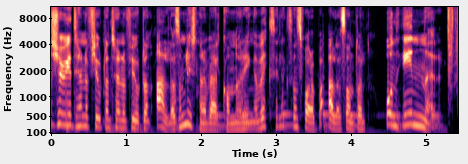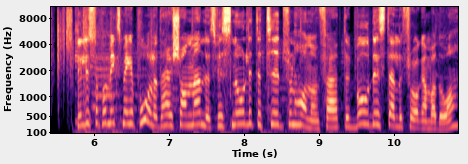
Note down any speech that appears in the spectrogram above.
020 314 314. Alla som lyssnar är välkomna att ringa. Växelläxan svarar på alla samtal hon hinner. Ni lyssnar på Mix Megapol och det här är Sean Mendes. Vi snor lite tid från honom för att Bodil ställde frågan vad då?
